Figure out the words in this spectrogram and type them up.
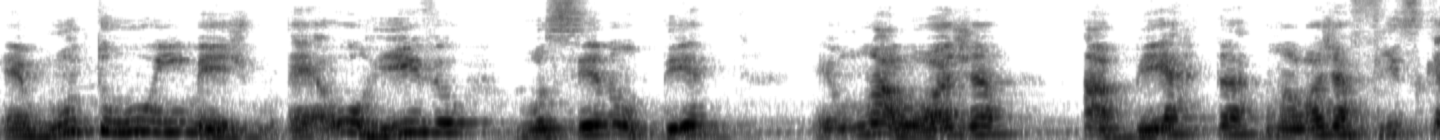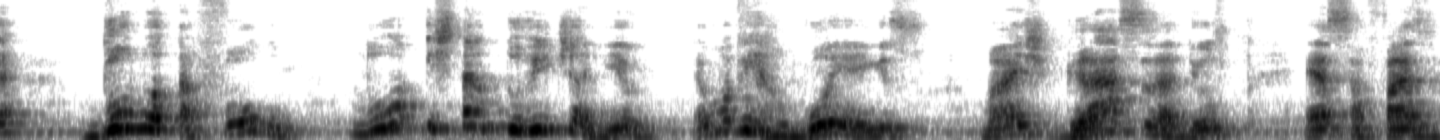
É muito ruim mesmo. É horrível você não ter é, uma loja aberta, uma loja física do Botafogo no estado do Rio de Janeiro. É uma vergonha isso, mas graças a Deus essa fase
